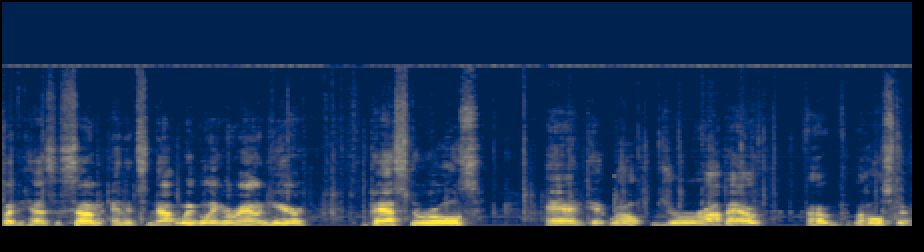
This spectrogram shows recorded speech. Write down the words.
but it has some and it's not wiggling around here past the rules and it will drop out of the holster.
